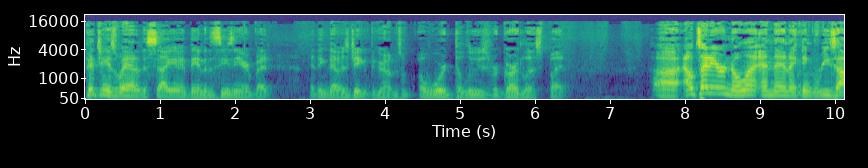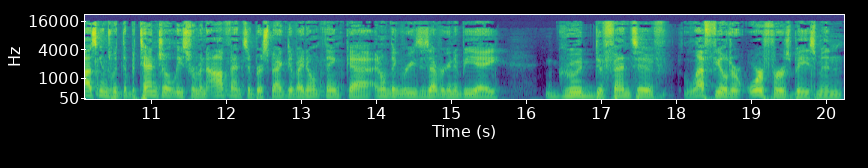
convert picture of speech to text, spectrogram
pitching his way out of the second at the end of the season here, but I think that was Jacob DeGrom's award to lose, regardless. But uh, outside Aaron Nola, and then I think Rhys Hoskins with the potential, at least from an offensive perspective. I don't think uh, I don't think Rhys is ever going to be a good defensive left fielder or first baseman.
